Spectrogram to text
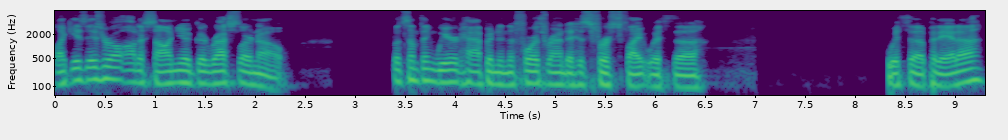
like is Israel Adesanya a good wrestler? No, but something weird happened in the fourth round of his first fight with uh with uh, Pereira,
